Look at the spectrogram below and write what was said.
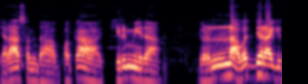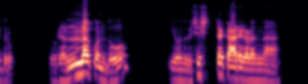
ಜರಾಸಂಧ ಬಕ ಕಿರ್ಮಿರ, ಇವರೆಲ್ಲ ಅವಧ್ಯರಾಗಿದ್ದರು ಇವರೆಲ್ಲ ಕೊಂದು ಈ ಒಂದು ವಿಶಿಷ್ಟ ಕಾರ್ಯಗಳನ್ನು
